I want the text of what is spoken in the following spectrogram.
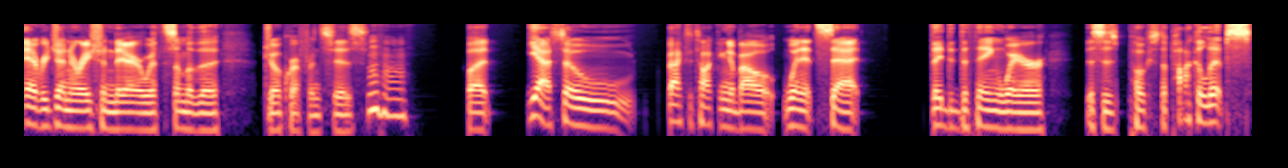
every generation there with some of the joke references. Mm-hmm. But yeah, so back to talking about when it's set, they did the thing where this is post apocalypse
